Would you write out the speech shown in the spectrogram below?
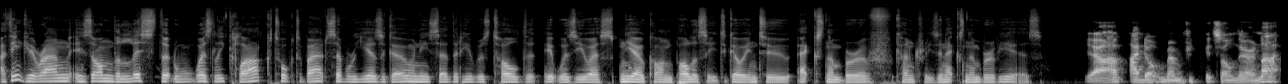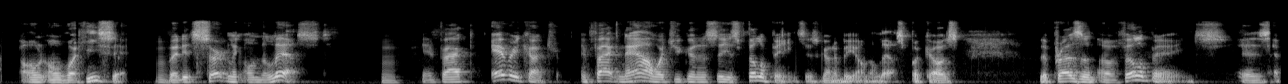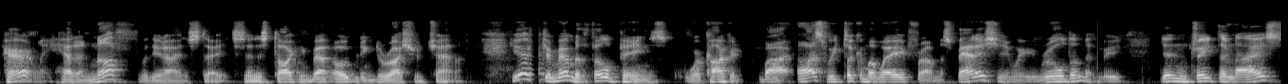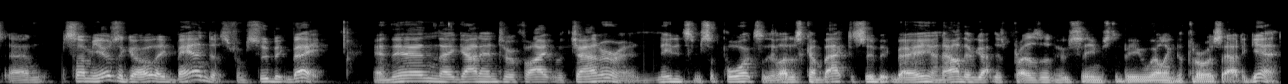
I think Iran is on the list that Wesley Clark talked about several years ago, and he said that he was told that it was US neocon policy to go into X number of countries in X number of years. Yeah, I, don't remember if it's on there or not on, on what he said, mm. but it's certainly on the list. Mm. In fact, every country. In fact, now what you're going to see is Philippines is going to be on the list because the president of the Philippines is apparently had enough with the United States and is talking about opening to Russia and China. You have to remember the Philippines were conquered by us. We took them away from the Spanish and we ruled them and we didn't treat them nice. And some years ago, they banned us from Subic Bay. And then they got into a fight with China and needed some support, so they let us come back to Subic Bay. And now they've got this president who seems to be willing to throw us out again.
